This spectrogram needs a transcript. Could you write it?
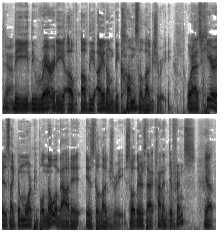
the the rarity of of the item becomes the luxury. Whereas here is like the more people know about it is the luxury. So there's that kind of mm. difference. Yep.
